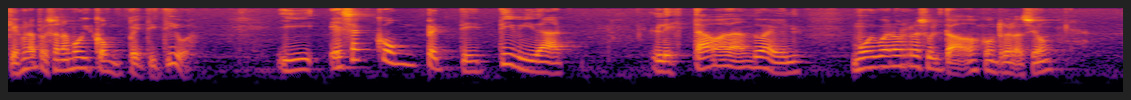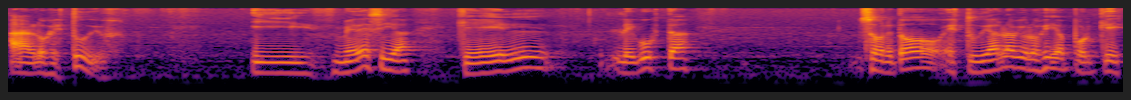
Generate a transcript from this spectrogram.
que es una persona muy competitiva. Y esa competitividad le estaba dando a él muy buenos resultados con relación a los estudios. Y me decía que él le gusta sobre todo estudiar la biología porque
